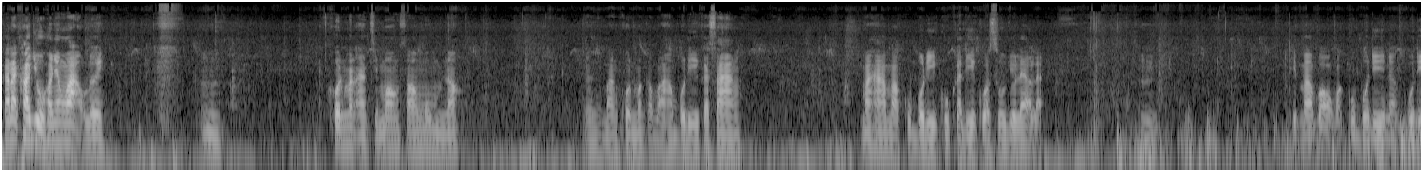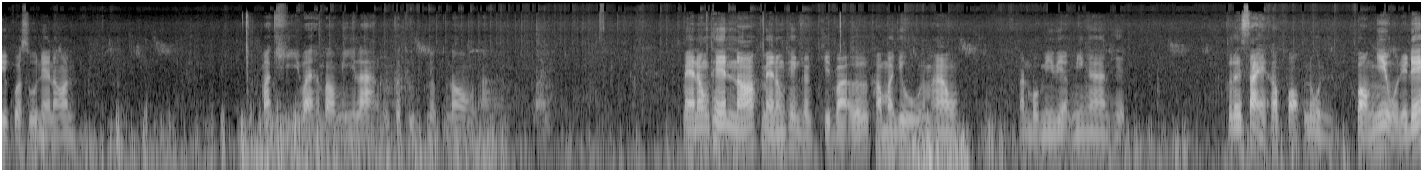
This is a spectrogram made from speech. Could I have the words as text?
ขณะเขาอยู่เขายังว่าเลย อืมคนมันอาจจะมองสองมุมเนาะบางคนมันก็ว่าฮัมบดีกระสร้าง มาหาว่ากูบดีกูก็ดีกว่าสู้อยู่แล้วแหละ อืม มาบอกว่ากูบดีนะกูดีกว่าสู้แน่นอน มาขี่ไว้ให้เบามีล่างหรือกระถึกหนึกนองอ้าวไปแม่น้องเทนเนาะแม่น้องเทนก็คิดว่าเออเขามาอยู่น้ำเฮามันบ่มีเวียกมีงานเห็ดก็เลยใส่เข้าปอกนุ่นปอกนิ้วนี่เด้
